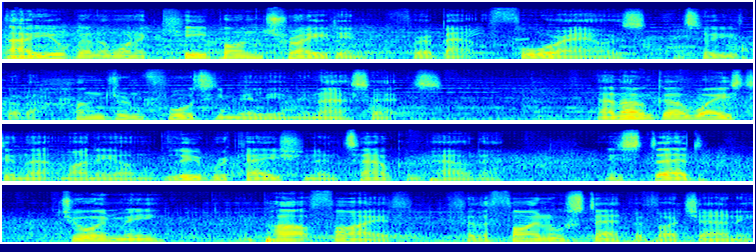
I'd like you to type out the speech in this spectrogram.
Now you're going to want to keep on trading for about 4 hours until you've got 140 million in assets. Now don't go wasting that money on lubrication and talcum powder. Instead, join me in part 5 for the final step of our journey.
